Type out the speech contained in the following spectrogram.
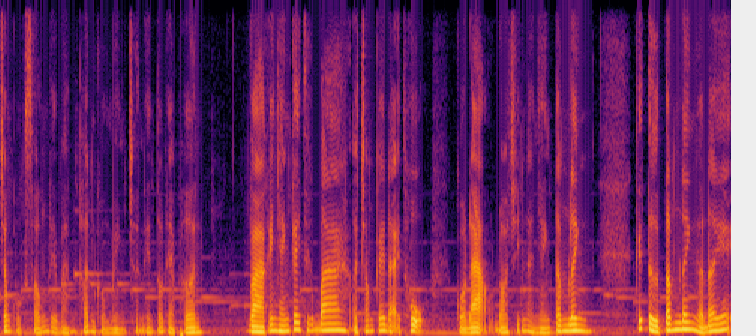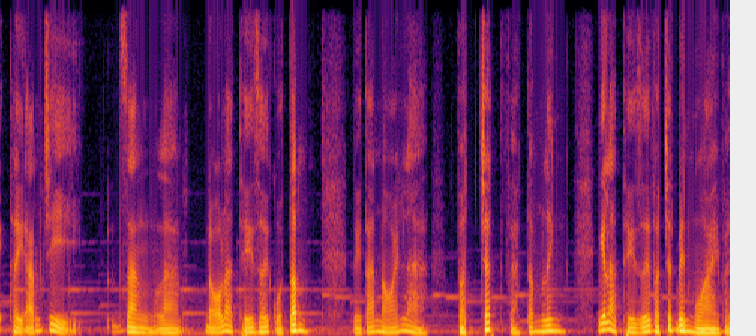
trong cuộc sống để bản thân của mình trở nên tốt đẹp hơn. Và cái nhánh cây thứ ba ở trong cây đại thụ của đạo đó chính là nhánh tâm linh. Cái từ tâm linh ở đây ấy, thầy ám chỉ rằng là đó là thế giới của tâm. Người ta nói là vật chất và tâm linh nghĩa là thế giới vật chất bên ngoài và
